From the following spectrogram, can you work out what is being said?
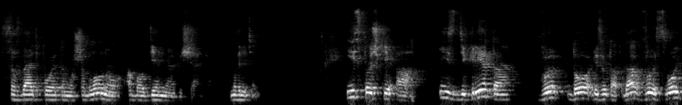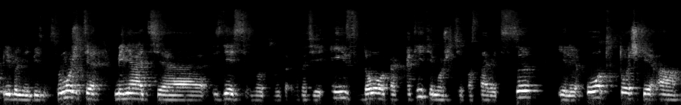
создать по этому шаблону обалденное обещание. Смотрите. Из точки А, из декрета в, до результата, да, в свой прибыльный бизнес. Вы можете менять э, здесь вот, вот, вот эти из, до, как хотите, можете поставить с или от точки А,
